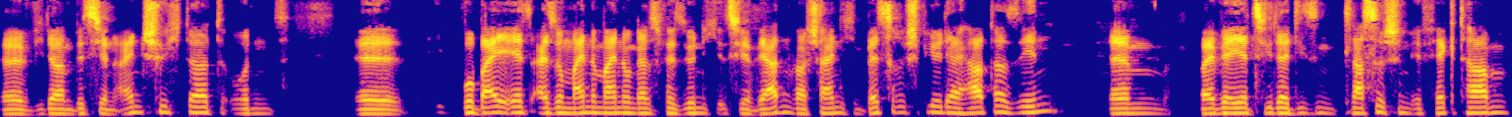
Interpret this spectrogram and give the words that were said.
äh, wieder ein bisschen einschüchtert. Und äh, wobei jetzt, also meine Meinung ganz persönlich ist, wir werden wahrscheinlich ein besseres Spiel der Hertha sehen, ähm, weil wir jetzt wieder diesen klassischen Effekt haben.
